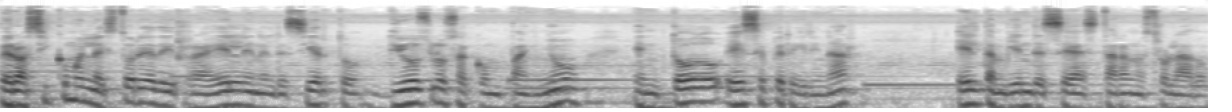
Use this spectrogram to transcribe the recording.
Pero así como en la historia de Israel en el desierto, Dios los acompañó en todo ese peregrinar, Él también desea estar a nuestro lado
